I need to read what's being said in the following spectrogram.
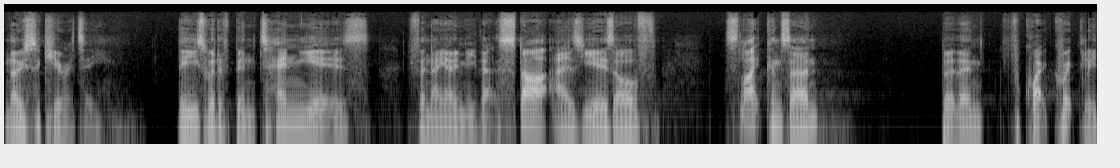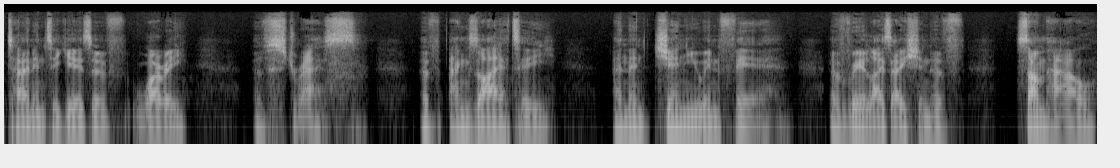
no security. These would have been 10 years for Naomi that start as years of slight concern, but then quite quickly turn into years of worry, of stress, of anxiety, and then genuine fear, of realization of somehow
